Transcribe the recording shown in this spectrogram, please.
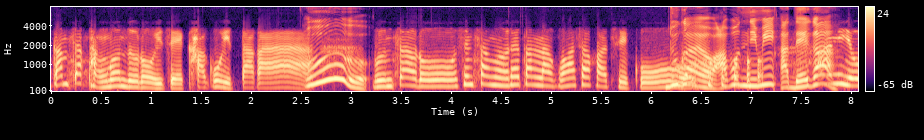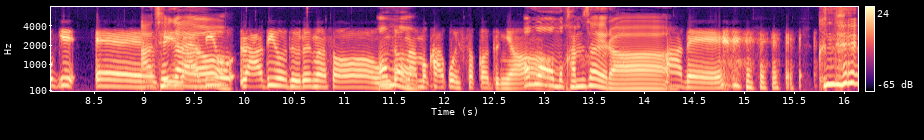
깜짝 방문으로 이제 가고 있다가 오! 문자로 신청을 해달라고 하셔가지고. 누가요? 아버님이? 아, 내가? 아니, 여기, 예. 아, 제가요? 라디오, 라디오 들으면서 어머. 운전하면서 가고 있었거든요. 어머, 어머, 감사해라. 아, 네. 근데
